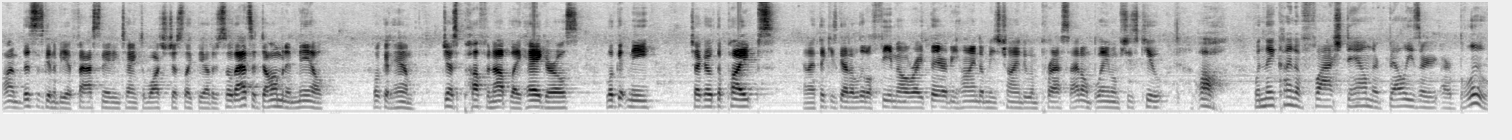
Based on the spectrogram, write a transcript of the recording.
Um, this is going to be a fascinating tank to watch just like the others. So that's a dominant male. Look at him. Just puffing up like, hey girls, look at me. Check out the pipes. And I think he's got a little female right there behind him he's trying to impress. I don't blame him. She's cute. Oh, when they kind of flash down, their bellies are, are blue,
